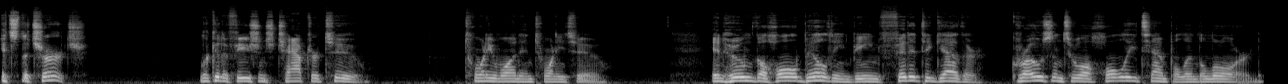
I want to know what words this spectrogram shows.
It's the church. Look at Ephesians chapter 2, 21 and 22. In whom the whole building being fitted together grows into a holy temple in the Lord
